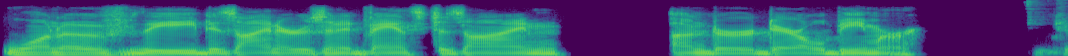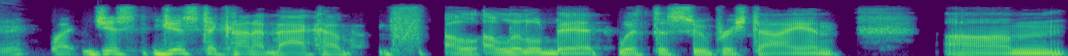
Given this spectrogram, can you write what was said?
one of the designers in advanced design under Darrell Behmer. okay. But just just to kind of back up a, a little bit with the Super Stallion, um,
